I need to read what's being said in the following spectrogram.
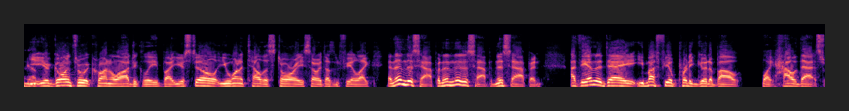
Yep. You're going through it chronologically, but you're still you want to tell the story so it doesn't feel like, and then this happened, and then this happened, this happened. At the end of the day, you must feel pretty good about like how that's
